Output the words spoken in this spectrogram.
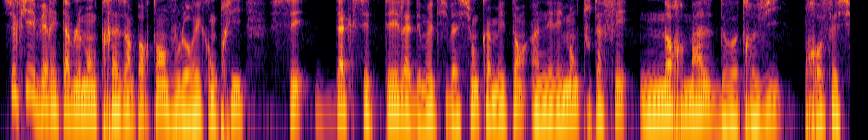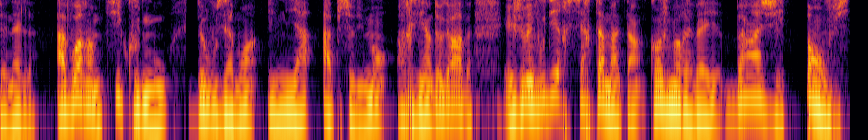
Ce qui est véritablement très important, vous l'aurez compris, c'est d'accepter la démotivation comme étant un élément tout à fait normal de votre vie professionnelle avoir un petit coup de mou, de vous à moi, il n'y a absolument rien de grave. Et je vais vous dire, certains matins, quand je me réveille, ben j'ai pas envie.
